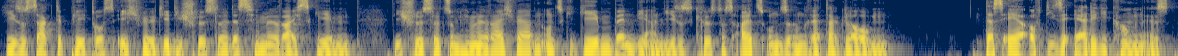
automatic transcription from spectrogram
Jesus sagte Petrus, ich will dir die Schlüssel des Himmelreichs geben. Die Schlüssel zum Himmelreich werden uns gegeben, wenn wir an Jesus Christus als unseren Retter glauben. Dass er auf diese Erde gekommen ist,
